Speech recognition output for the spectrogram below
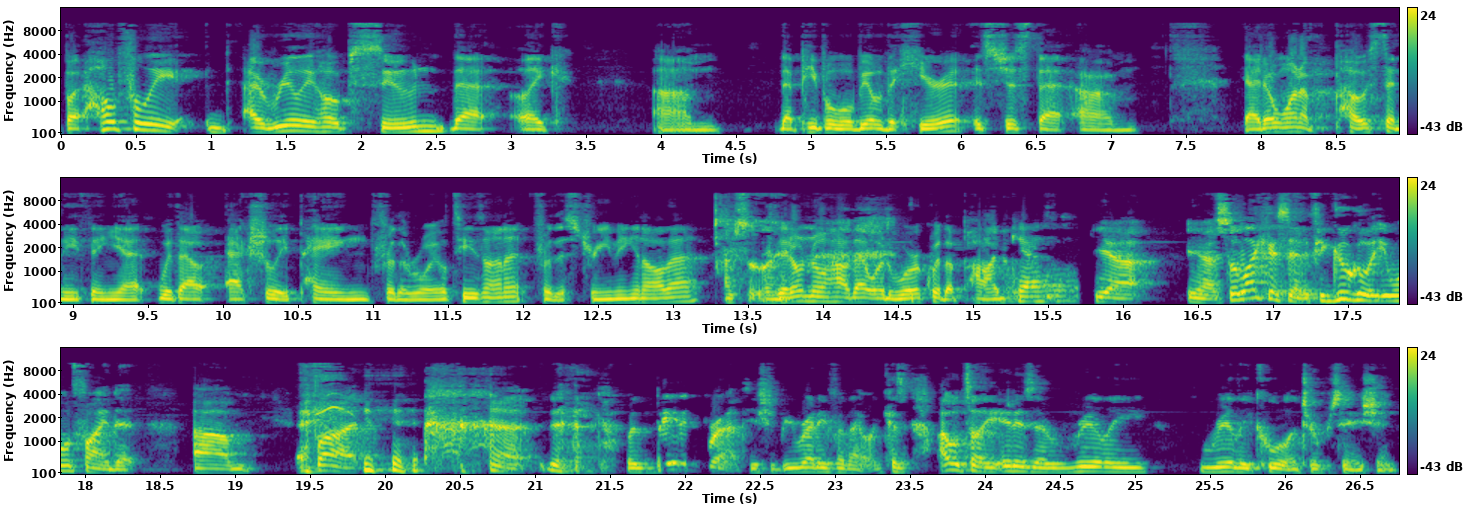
But hopefully, I really hope soon that like, um, that people will be able to hear it. It's just that, um, I don't want to post anything yet without actually paying for the royalties on it for the streaming and all that. Absolutely. I don't know how that would work with a podcast. Yeah. Yeah. So like I said, if you Google it, you won't find it. Um, but with bated breath, you should be ready for that one because I will tell you, it is a really, really cool interpretation.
